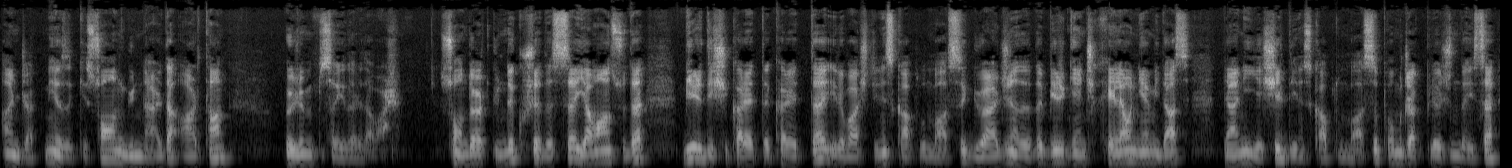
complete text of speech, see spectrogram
Ancak ne yazık ki son günlerde artan ölüm sayıları da var. Son 4 günde Kuşadası Yavansu'da bir dişi karetta karetta iribaş deniz kaplumbağası, Güvercinada'da bir genç Helonia midas yani yeşil deniz kaplumbağası, Pamucak plajında ise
